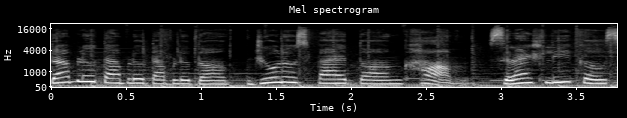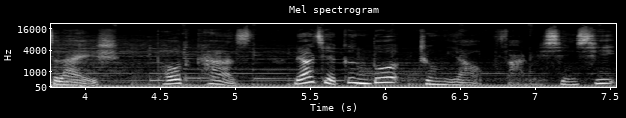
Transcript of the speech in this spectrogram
www.juliusby.com/legal/podcast，了解更多重要法律信息。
